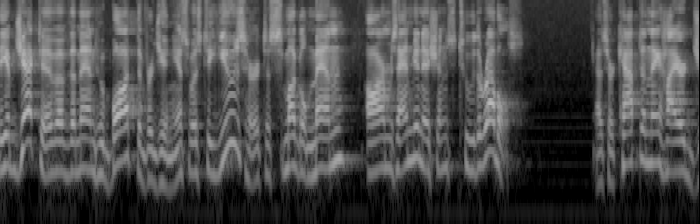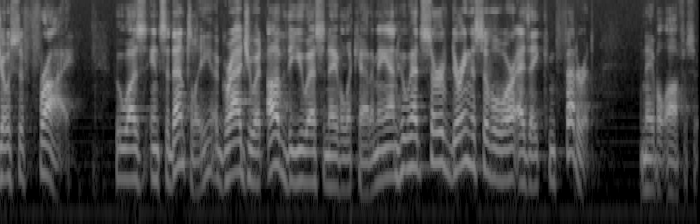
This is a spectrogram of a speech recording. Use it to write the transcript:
The objective of the men who bought the Virginius was to use her to smuggle men, arms, and munitions to the rebels. As her captain, they hired Joseph Fry, who was incidentally a graduate of the U.S. Naval Academy and who had served during the Civil War as a Confederate naval officer.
